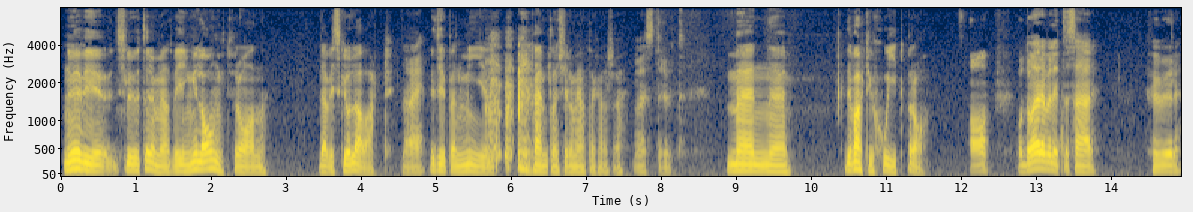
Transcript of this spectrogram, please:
Nu är vi ju, slutar det med att vi är inget långt från där vi skulle ha varit. Nej, Vi är typ en mil, 15 kilometer kanske. västerut. Men eh, det vart ju skitbra. Ja, och då är det väl lite så här hur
